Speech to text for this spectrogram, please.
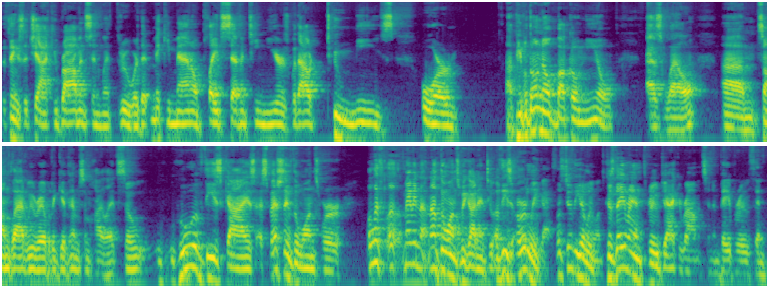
the things that Jackie Robinson went through, or that Mickey Mantle played 17 years without two knees, or uh, people don't know Buck O'Neil as well. Um, so I'm glad we were able to give him some highlights. So, who of these guys, especially of the ones were well, let's let, maybe not, not the ones we got into of these early guys. Let's do the early ones because they ran through Jackie Robinson and Babe Ruth, and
